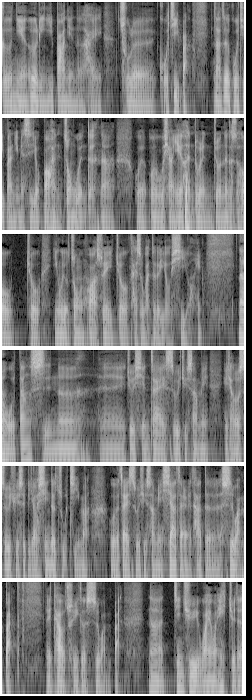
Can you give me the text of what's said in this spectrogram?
隔年二零一八年呢，还出了国际版，那这个国际版里面是有包含中文的。那我我我想也有很多人就那个时候就因为有中文化，所以就开始玩这个游戏哦。那我当时呢？嗯，就先在 Switch 上面，也想说 Switch 是比较新的主机嘛，我在 Switch 上面下载了它的试玩版，对，它有出一个试玩版，那进去玩一玩，诶，觉得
